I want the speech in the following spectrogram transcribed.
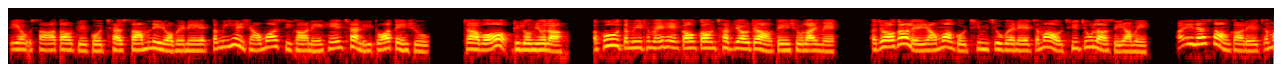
တရုတ်အစားအသောက်တွေကိုချက်စားမနေတော့ဘဲနဲ့သမီးရဲ့ရောင်းမစီကနေဟင်းချက်နေသွားတင်ရှူဒါပေါ့ဒီလိုမျိုးလားအခုသမီးထမင်းဟင်းကောင်းကောင်းချက်ပြောက်တောင်တင်ရှူလိုက်မယ်အတော်ကလည်းရောင်းမကိုချီမကျူပဲနဲ့ကျမကိုချီကျူးလာစေရမယ်အဲ့ဒီလက်ဆောင်ကလည်းကျမ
